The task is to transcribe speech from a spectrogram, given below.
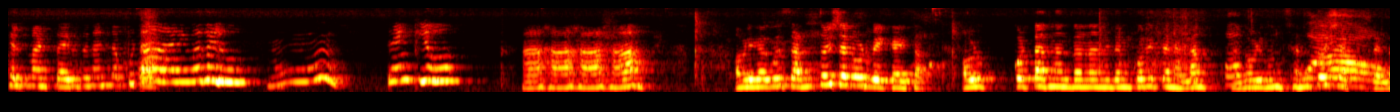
ಹೆಲ್ಪ್ ಮಾಡ್ತಾ ಇರೋದು ನನ್ನ ಪುಟಾಣಿ ಮಗಳು. ಥ್ಯಾಂಕ್ ಯು ಹಾ ಹಾ ಹಾ ಹಾ. ಅವಳಿಗಾಗುವ ಸಂತೋಷ ನೋಡ್ಬೇಕಾಯ್ತಾ? ಅವಳು ಕೊಟ್ಟಾದ ನಂತರ ನಾನು ಇದನ್ನು ಕೊರಿತೇನಲ್ಲ? ಆಗ ಅವಳಿಗೊಂದು ಸಂತೋಷ ಆಗ್ತದಲ್ಲ?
